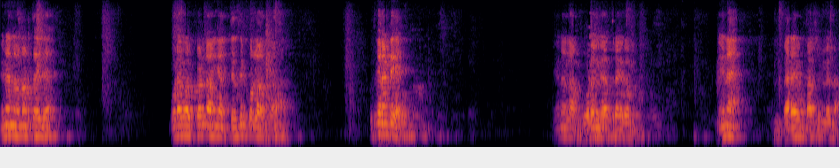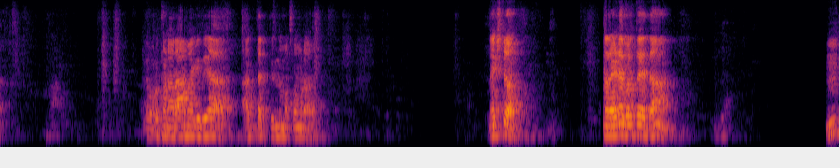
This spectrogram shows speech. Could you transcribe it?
ನಾವು ನೋಡ್ತಾ ಇದೆ ಗೋಡೆ ಬರ್ಕೊಂಡು ಹಂಗೆ ತೆಲ್ದಿನ ಅಂತ ಅಂದ್ರ ಕುತ್ಕೊಂಡೆ ಏನಲ್ಲ ಗೋಡಲ್ಲಿ ಹತ್ರ ಇರೋನು? ನೀನೇ? ಬೇರೆ ಭಾಷೆಗಳಿಲ್ಲ ಅಲ್ಲಿ ಹೊರ್ಕೊಂಡು ಆರಾಮಾಗಿದೆಯಾ? ಆಗ್ತಾರೆ ತಿಂದು ಮಕ್ಕೊಂಬಿಡ ನೆಕ್ಸ್ಟ್ ಐಡಿಯಾ ಬರ್ತಾ ಇದ್ದಾ ಹ್ಮ್?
